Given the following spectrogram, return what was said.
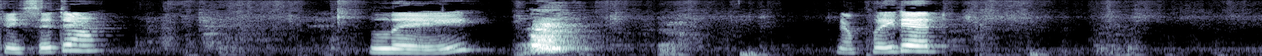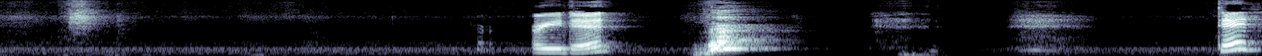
Okay, sit down. Lay. Now play dead. Are you dead? dead?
